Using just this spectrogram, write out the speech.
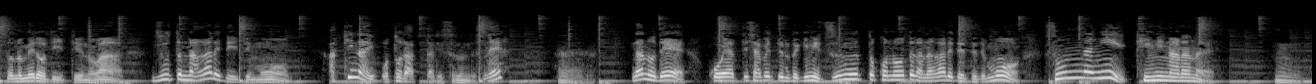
そのメロディーっていうのはずっと流れていても飽きない音だったりするんですね。うん、なので、こうやって喋ってる時にずーっとこの音が流れてても、そんなに気にならない。うん。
